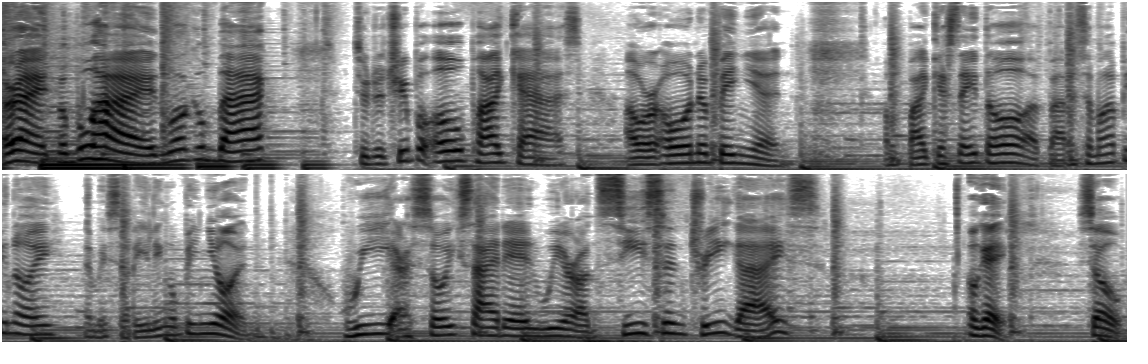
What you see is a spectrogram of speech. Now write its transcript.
Alright, mabuhay and welcome back to the Triple O Podcast, our own opinion. Ang podcast na ito ay para sa mga Pinoy na may sariling opinion. We are so excited. We are on season 3, guys. Okay, so,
